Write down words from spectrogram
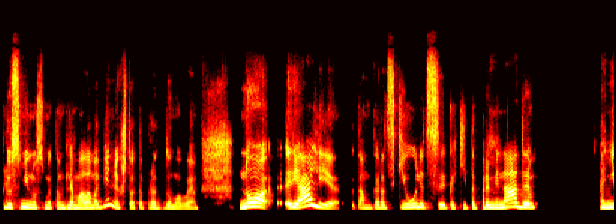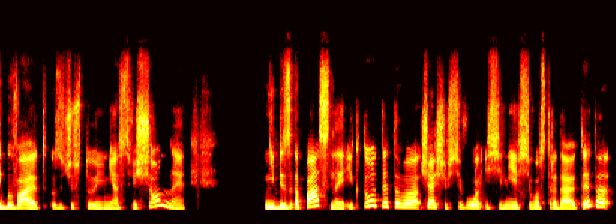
плюс-минус мы там для маломобильных что-то продумываем, но реалии, там городские улицы, какие-то променады, они бывают зачастую неосвещенные, небезопасные, и кто от этого чаще всего и сильнее всего страдают, это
